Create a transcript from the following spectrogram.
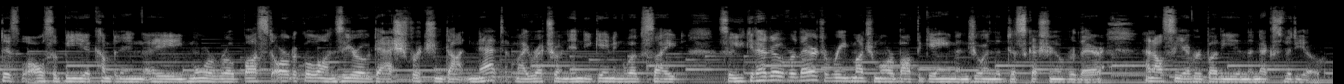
This will also be accompanying a more robust article on zero-friction.net, my retro and indie gaming website. So you can head over there to read much more about the game and join the discussion over there. And I'll see everybody in the next video.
